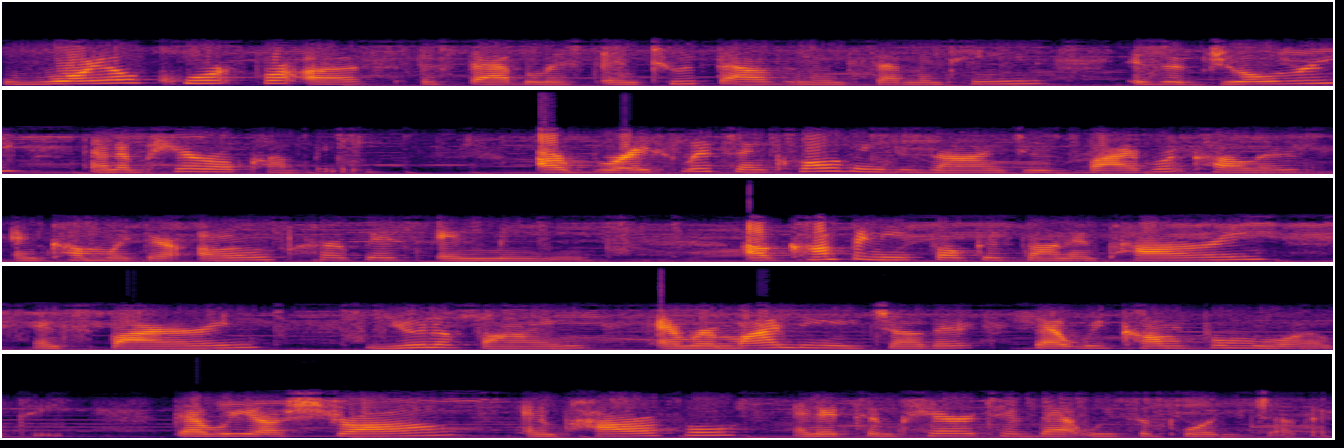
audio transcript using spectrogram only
Royal Court for Us, established in 2017, is a jewelry and apparel company our bracelets and clothing designs use vibrant colors and come with their own purpose and meaning. Our company focuses on empowering, inspiring, unifying, and reminding each other that we come from royalty, that we are strong and powerful, and it's imperative that we support each other.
